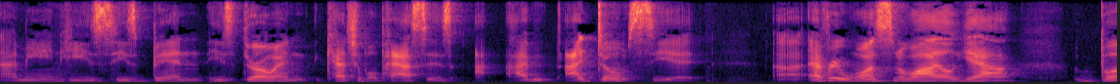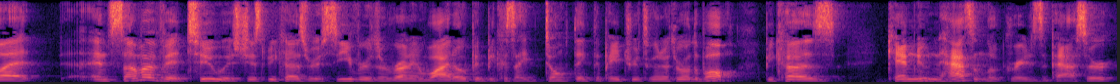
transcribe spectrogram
I mean, he's he's been he's throwing catchable passes. I I'm, I don't see it. Uh, every once in a while, yeah, but and some of it too is just because receivers are running wide open because I don't think the Patriots are going to throw the ball because Cam Newton hasn't looked great as a passer.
